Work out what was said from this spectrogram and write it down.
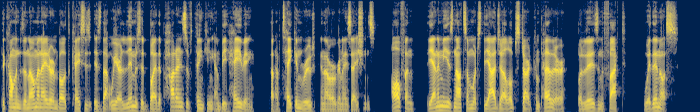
The common denominator in both cases is that we are limited by the patterns of thinking and behaving that have taken root in our organizations. Often, the enemy is not so much the agile upstart competitor, but it is in fact within us,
